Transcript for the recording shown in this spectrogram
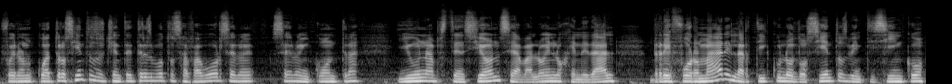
fueron 483 votos a favor, cero, cero en contra y una abstención. Se avaló en lo general reformar el artículo 225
